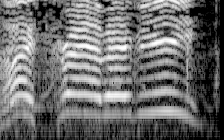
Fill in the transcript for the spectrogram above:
Nice grab, AB.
